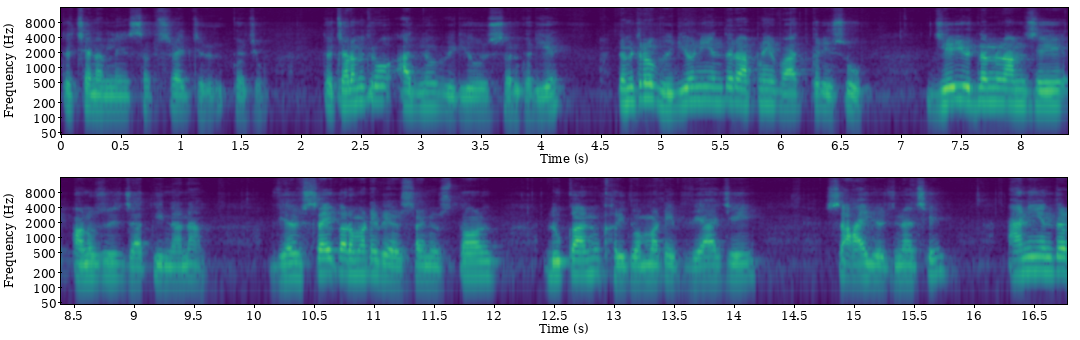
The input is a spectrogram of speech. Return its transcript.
તો ચેનલને સબસ્ક્રાઈબ જરૂર કરજો. તો ચાલો મિત્રો, આજનો વીડિયો શરૂ કરીએ. તો મિત્રો, વિડીયોની અંદર આપણે વાત કરીશું જે યોજનાનું નામ છે અનુસૂચિત જાતિના નામ. વ્યવસાય કરવા માટે વ્યવસાયનું સ્થળ, દુકાન ખરીદવા માટે વ્યાજે સહાય યોજના છે. આની અંદર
